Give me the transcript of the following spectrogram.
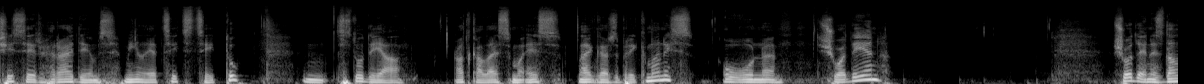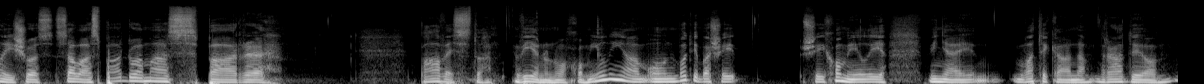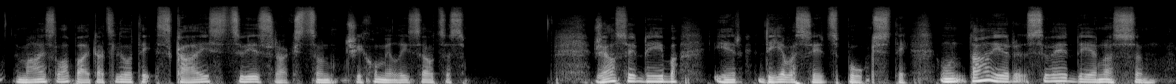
šis ir raidījums Mīliet cits citu. Mm, studijā atkal esmu es, Egars Brīsmanis, un šodien, šodien es dalīšos savās pārdomās par pāvesta vienu no homīlijām, un būtībā šī, šī homīlija viņai Vatikāna radio mājaslapā ir tāds ļoti skaists viesraksts, un šī homīlija saucas Žēlsirdība ir dieva sirds puksti, un tā ir svētdienas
